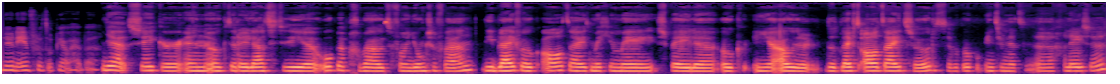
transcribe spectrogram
nu een invloed op jou hebben. Ja, zeker. En ook de relaties die je op hebt gebouwd van jongs af aan, die blijven ook altijd met je meespelen, ook in je ouder. Dat blijft altijd zo. Dat heb ik ook op internet uh, gelezen.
